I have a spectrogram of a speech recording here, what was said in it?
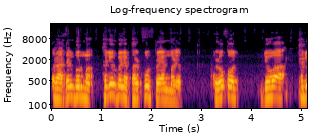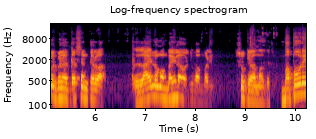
રાધનપુરમાં ખજૂરભાઈને ભરપૂર પ્રેમ મળ્યો. લોકો જોવા ખજૂરભાઈના દર્શન કરવા લાઈનોમાં મહિલાઓ જોવા મળી. શું કહેવા માંગે બપોરે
